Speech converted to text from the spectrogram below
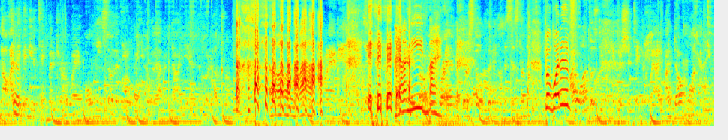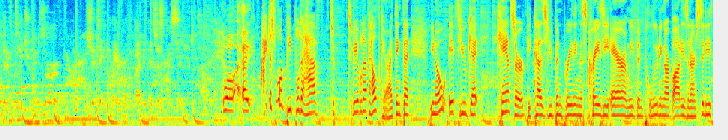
No, I think they need to take Medicare away only so that the old people that haven't died yet Oh wow. You know what I mean? Like, take- I need my. for him, but they're still living on the system. But what if? I want those people to get their shit taken away. I, I don't want the people that really truly deserve shit taken away from them. I mean, it's just my sick mentality. Well, I. I just want people to have to, to be able to have health care. I think that, you know, if you get cancer because you've been breathing this crazy air and we've been polluting our bodies and our cities,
